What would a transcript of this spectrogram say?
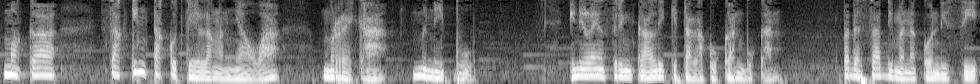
maka saking takut kehilangan nyawa, mereka menipu. Inilah yang sering kali kita lakukan bukan? Pada saat di mana kondisi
